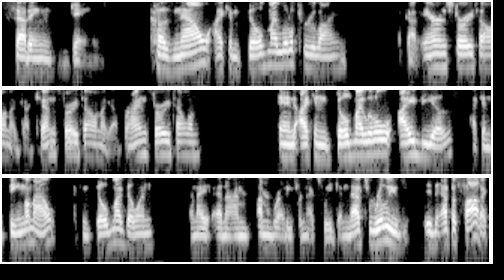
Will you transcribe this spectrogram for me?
setting games. Because now I can build my little through lines. Got Aaron's storytelling, I've got Ken's storytelling, I got Brian's storytelling, and I can build my little ideas. I can theme them out. I can build my villain, and I and I'm I'm ready for next week. And that's really in episodic.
